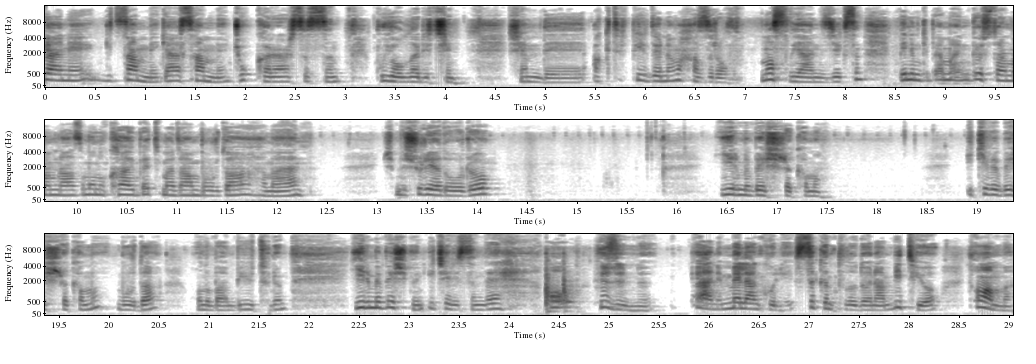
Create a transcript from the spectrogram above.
yani gitsem mi gelsem mi çok kararsızsın bu yollar için. Şimdi aktif bir döneme hazır ol. Nasıl yani diyeceksin. Benim gibi hemen göstermem lazım onu kaybetmeden burada hemen. Şimdi şuraya doğru 25 rakamı. 2 ve 5 rakamı burada. Onu ben büyütürüm. 25 gün içerisinde o hüzünlü, yani melankoli, sıkıntılı dönem bitiyor. Tamam mı?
